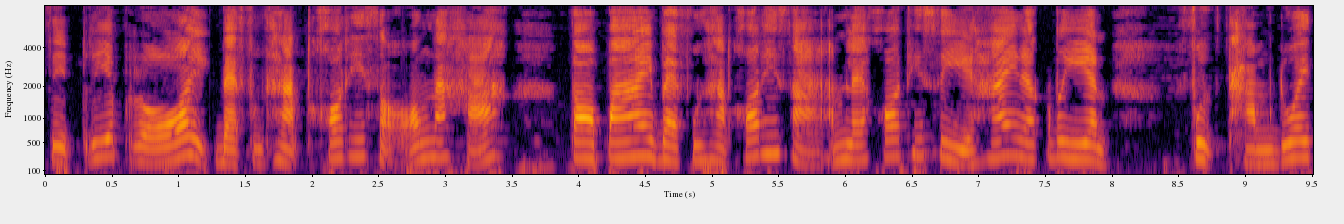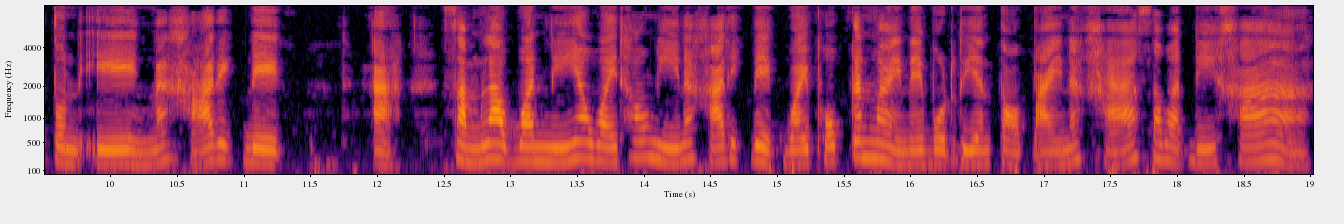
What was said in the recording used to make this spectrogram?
เสร็จเรียบร้อย แบบฝึกหัดข้อที่ 2 นะคะ ต่อไปแบบฝึกหัดข้อที่ 3 และข้อที่ 4 ให้นักเรียนฝึกทำด้วยตนเองนะคะ เด็กๆอะ สำหรับวันนี้เอาไว้เท่านี้นะคะ เด็กๆ ไว้พบกันใหม่ในบทเรียนต่อไปนะคะ สวัสดีค่ะ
